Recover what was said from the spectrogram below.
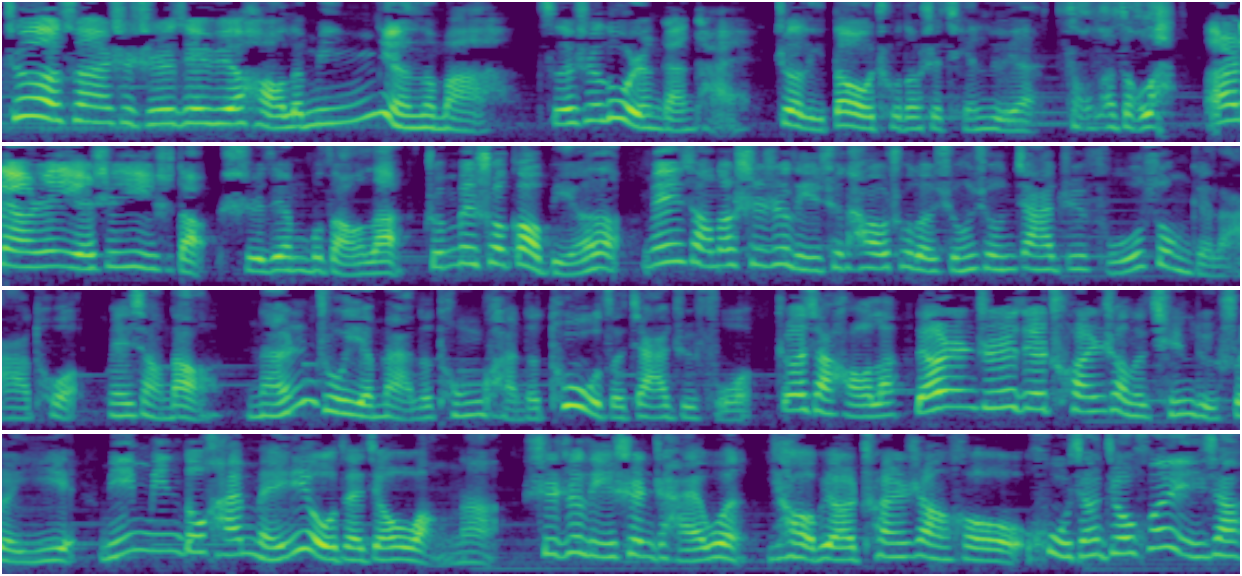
这算是直接约好了明年了吗？此时，路人感慨：“这里到处都是情侣，走了走了。”而两人也是意识到时间不早了，准备说告别了。没想到，石之礼却掏出了熊熊家居服送给了阿拓。没想到，男主也买了同款的兔子家居服。这下好了，两人直接穿上了情侣睡衣，明明都还没有在交往呢。石之礼甚至还问要不要穿上后互相交换一下。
